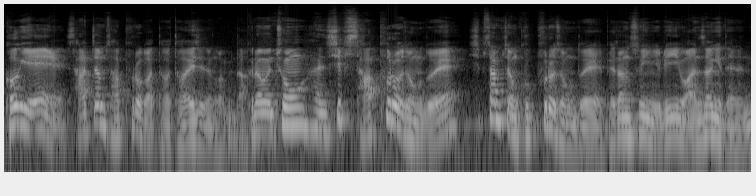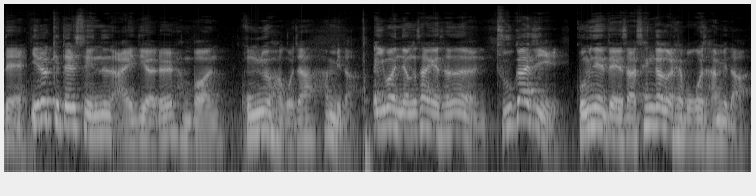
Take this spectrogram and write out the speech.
거기에 4.4%가 더 더해지는 겁니다. 그러면 총 한 14% 정도의 13.9% 정도의 배당 수익률이 완성이 되는데 이렇게 될 수 있는 아이디어를 한번 공유하고자 합니다. 이번 영상에서는 두 가지 고민에 대해서 생각을 해보고자 합니다.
